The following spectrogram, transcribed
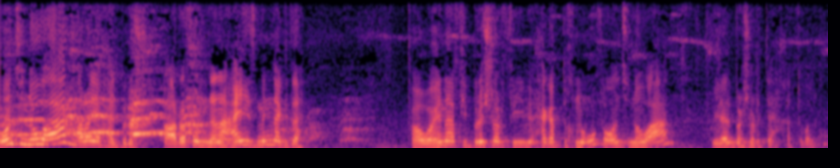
و once ان هو قاعد هريح ال pressure هعرفه ان أنا عايز منك ده. فهو هنا في pressure في حاجة بتخنقه ف once ان هو قاعد بيلاقي ال pressure ارتاح خدتوا بالكم؟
